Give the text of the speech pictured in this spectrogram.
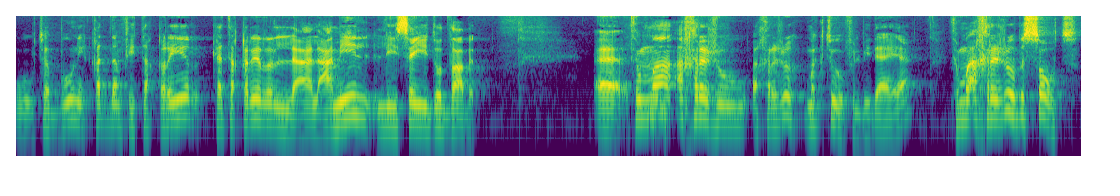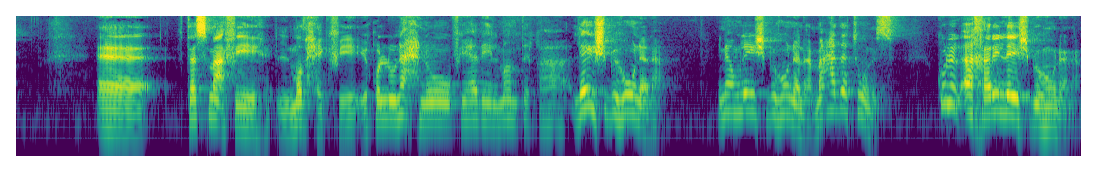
وتبوني قدم في تقرير كتقرير العميل لسيد الضابط. آه ثم أخرجوا أخرجوه مكتوب في البداية. ثم أخرجوه بالصوت. آه تسمع فيه المضحك فيه. يقول له نحن في هذه المنطقة لا يشبهوننا. إنهم لا يشبهوننا. ما عدا تونس. كل الآخرين لا يشبهوننا.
